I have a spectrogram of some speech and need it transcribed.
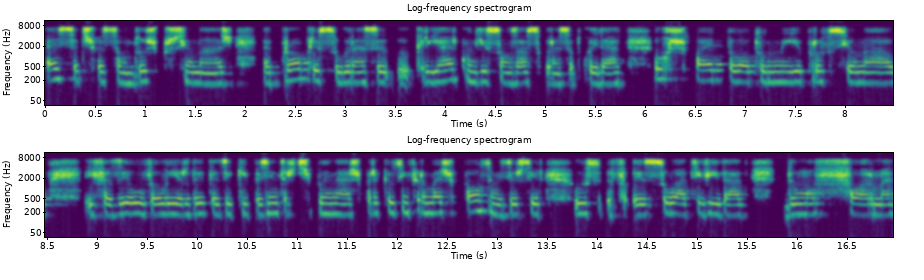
a satisfação dos profissionais, a própria segurança, criar condições à segurança de cuidado, o respeito pela autonomia profissional e fazê-lo valer dentro das equipas interdisciplinares para que os enfermeiros possam exercer a sua atividade de uma forma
